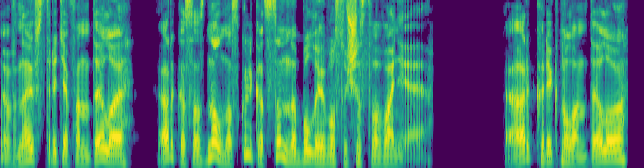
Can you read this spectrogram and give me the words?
Вновь встретив Антелла, Арк осознал, насколько ценно было его существование. Арк крикнул Антеллу,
